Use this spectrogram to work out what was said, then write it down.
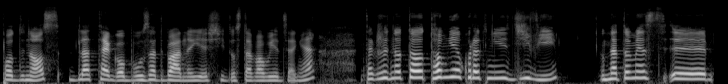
pod nos, dlatego był zadbany, jeśli dostawał jedzenie. Także no to, to mnie akurat nie dziwi. Natomiast yy,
